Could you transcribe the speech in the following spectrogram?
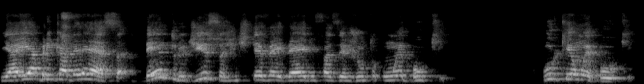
E aí a brincadeira é essa. Dentro disso, a gente teve a ideia de fazer junto um e-book. Por que um e-book?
